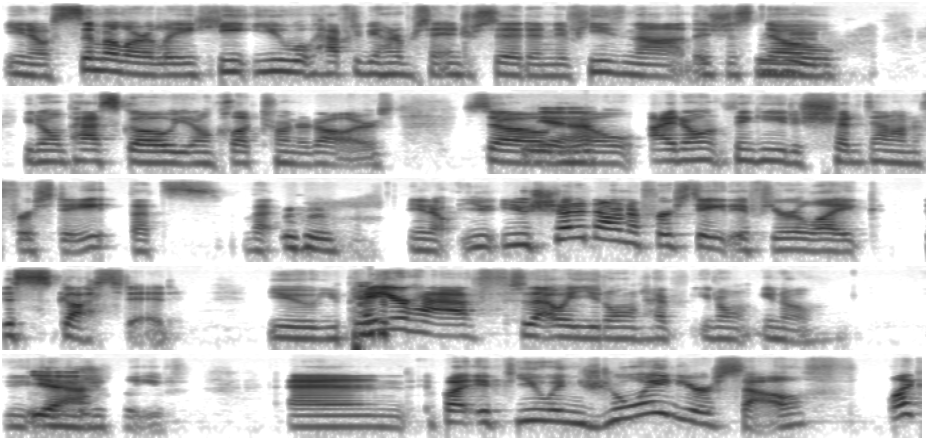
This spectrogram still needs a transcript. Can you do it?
you know, similarly, he, you will have to be 100% interested. And if he's not, there's just no, you don't pass go, you don't collect $200. So, you know, I don't think you need to shut it down on a first date. That's that, Mhm. you know, you, you shut it down on a first date if you're like disgusted. You, you pay Mhm. your half so that way you don't have, you don't, you know, you, Yeah. you just leave. And, but if you enjoyed yourself, like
